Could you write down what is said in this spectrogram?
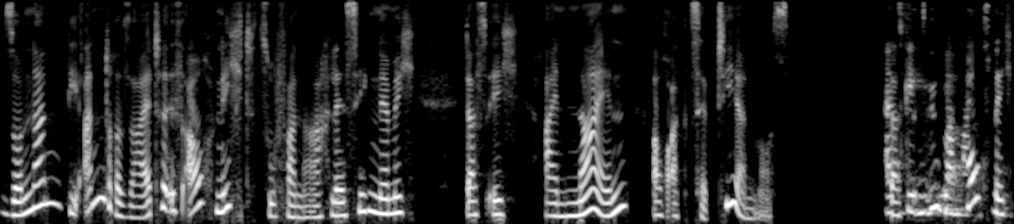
sondern die andere Seite ist auch nicht zu vernachlässigen, nämlich, dass ich ein Nein auch akzeptieren muss. Als das Gegenüber auch nicht.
